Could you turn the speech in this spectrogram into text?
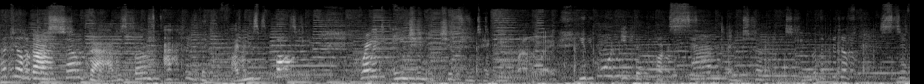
I killed a guy so bad his bones actually liquefied in his body. Great ancient Egyptian technique, by the way. You pour an equal parts sand and turtle skin with a bit of stiff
